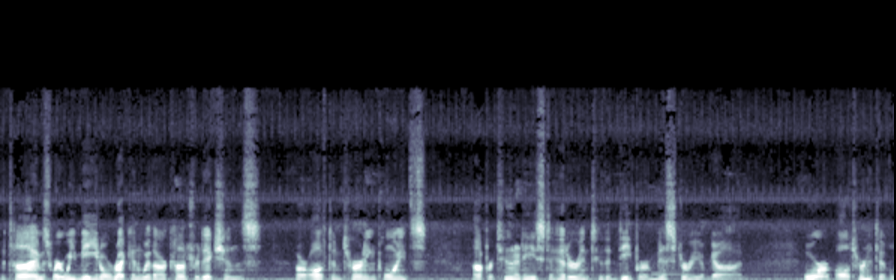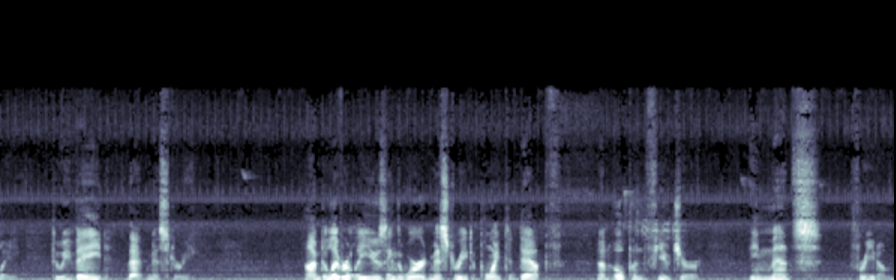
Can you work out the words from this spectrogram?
The times where we meet or reckon with our contradictions are often turning points, opportunities to enter into the deeper mystery of God or alternatively, to evade that mystery. I'm deliberately using the word mystery to point to depth, an open future, immense freedom,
